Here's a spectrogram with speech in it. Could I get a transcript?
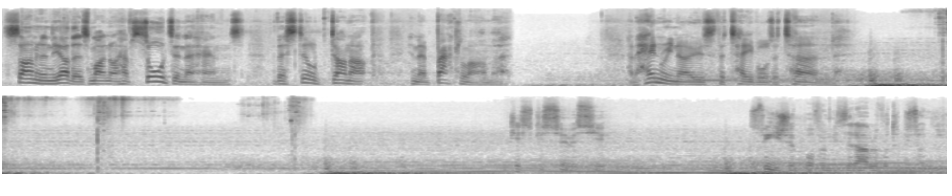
Simon and the others might not have swords in their hands, but they're still done up in their battle armour. And Henry knows the tables are turned. Qu'est-ce que c'est, monsieur Suis-je, pauvre misérable, votre prisonnier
